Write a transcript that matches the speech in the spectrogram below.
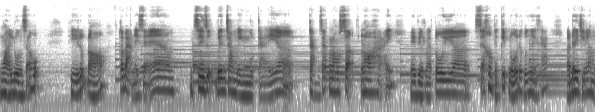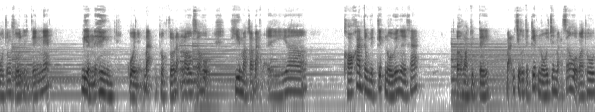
ngoài luồng xã hội. Thì lúc đó các bạn ấy sẽ xây dựng bên trong mình một cái uh, cảm giác lo sợ lo hãi về việc là tôi uh, sẽ không thể kết nối được với người khác. Và đây chính là một trong số những cái nét điển hình của những bạn thuộc rối loạn lo âu xã hội khi mà các bạn ấy uh, khó khăn trong việc kết nối với người khác. Ở ngoài thực tế bạn chỉ có thể kết nối trên mạng xã hội mà thôi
